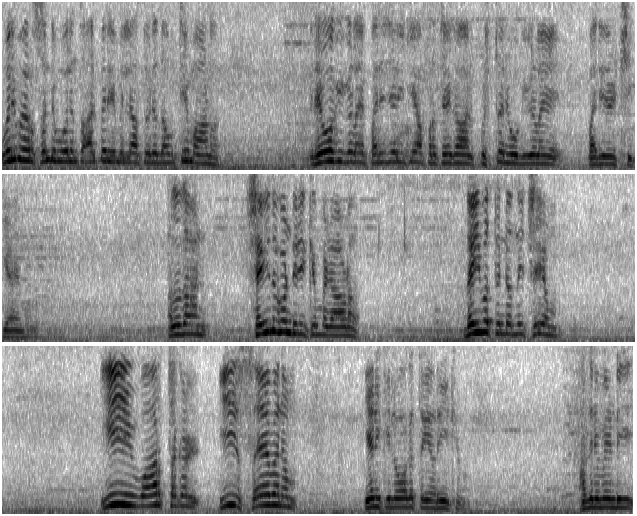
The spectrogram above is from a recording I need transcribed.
ഒരു പേഴ്സന്റ് പോലും താല്പര്യമില്ലാത്തൊരു ദൗത്യമാണ് രോഗികളെ പരിചരിക്കുക പ്രത്യേകാൽ കുഷ്ഠരോഗികളെ പരിരക്ഷിക്കുക എന്നുള്ളത്. അത് താൻ ചെയ്തുകൊണ്ടിരിക്കുമ്പോഴാണ് ദൈവത്തിന്റെ നിശ്ചയം. ഈ വാർത്തകൾ ഈ സേവനം എനിക്ക് ലോകത്തെ അറിയിക്കണം. അതിനുവേണ്ടി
